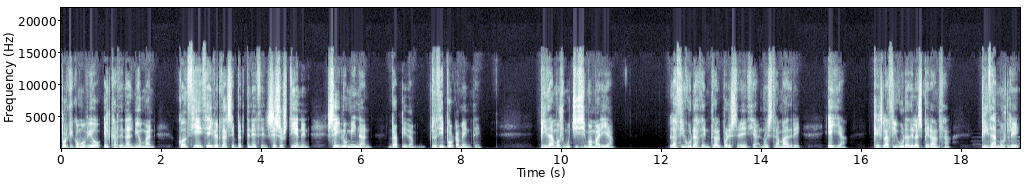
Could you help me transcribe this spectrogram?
porque como vio el cardenal Newman, conciencia y verdad se pertenecen, se sostienen, se iluminan rápida, recíprocamente. Pidamos muchísimo a María, la figura central por excelencia, nuestra Madre, ella, que es la figura de la esperanza, pidámosle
